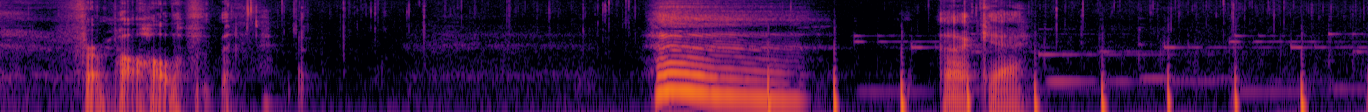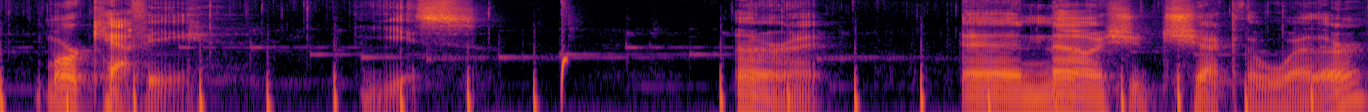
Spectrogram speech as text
from all of that. okay. More cafe. Yes. Alright. And now I should check the weather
